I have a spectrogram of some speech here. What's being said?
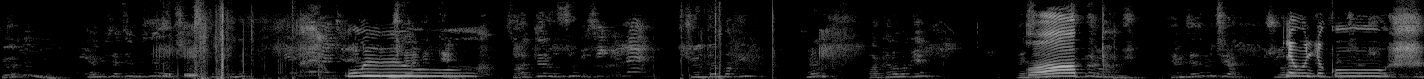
Gördün mü? Temizle temizle. Oy. Saatler olsun. Teşekkürler. Şöyle dön bakayım. He? Arkana bakayım. Hop. Süper olmuş. Temizledin mi çırak? Şuraları- Level 9.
